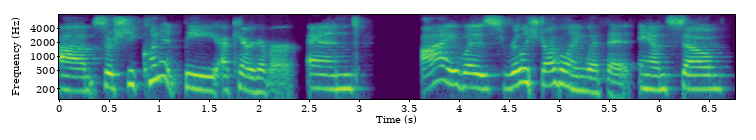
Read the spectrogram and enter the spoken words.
Um, so she couldn't be a caregiver. And I was really struggling with it. And so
